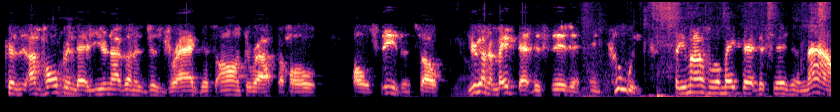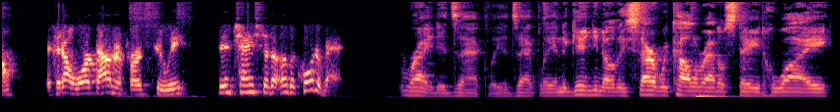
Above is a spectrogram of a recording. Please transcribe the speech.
because I'm hoping that you're not gonna just drag this on throughout the whole whole season. So you're gonna make that decision in two weeks. So you might as well make that decision now. If it don't work out in the first two weeks, then change to the other quarterback. Right, exactly, exactly. And again, you know, they start with Colorado State, Hawaii.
